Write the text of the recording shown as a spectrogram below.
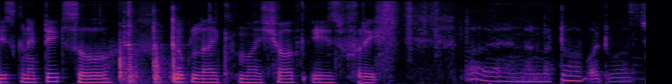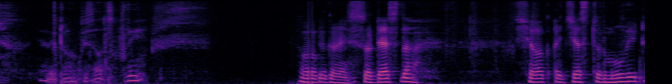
disconnected so look like my shock is free. And on the top it was yeah the top is also free. Okay guys so that's the shock. I just remove it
